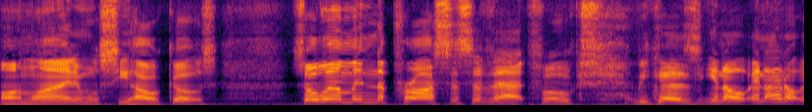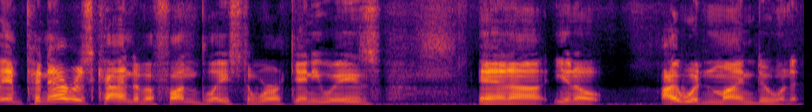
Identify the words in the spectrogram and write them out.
online and we'll see how it goes. So I'm in the process of that, folks, because, you know, and I don't, and Panera's kind of a fun place to work, anyways. And, uh, you know, I wouldn't mind doing it.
